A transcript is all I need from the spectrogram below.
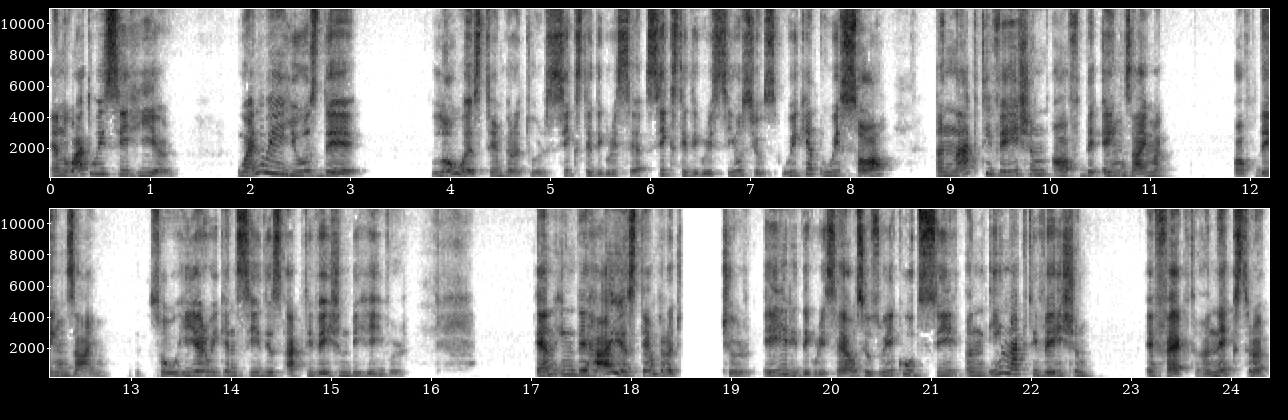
And what we see here, when we use the lowest temperature, 60 degrees, 60 degrees Celsius, we, can, we saw an activation of the enzyme of the enzyme. So here we can see this activation behavior. And in the highest temperature, 80 degrees Celsius, we could see an inactivation effect, an extra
